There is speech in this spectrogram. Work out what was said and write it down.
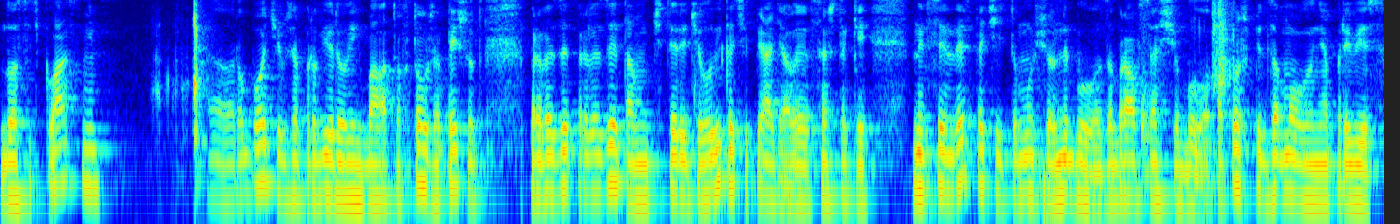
Досить класні. Е, Робочі вже провірили їх багато. Хто вже пишуть, привези, привези, там 4 чоловіка чи 5, але все ж таки не всім вистачить, тому що не було. Забрав все, що було. Також під замовлення привіз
